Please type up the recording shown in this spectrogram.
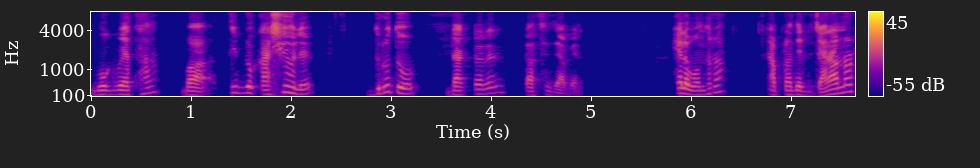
বুক ব্যথা বা তীব্র কাশি হলে দ্রুত ডাক্তারের কাছে যাবেন। হ্যালো বন্ধুরা, আপনাদের জানানোর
